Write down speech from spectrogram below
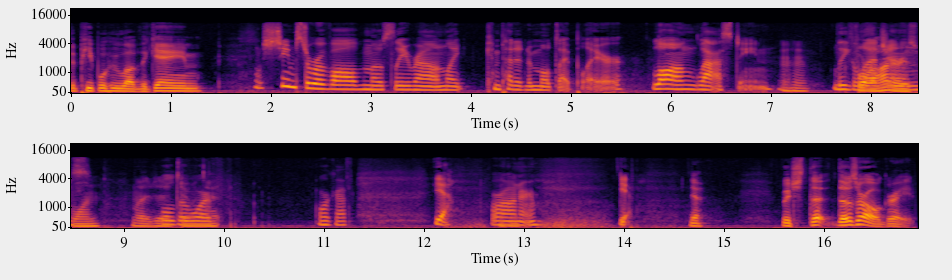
the people who love the game. Which seems to revolve mostly around like competitive multiplayer, long lasting. Mm-hmm. League of For Honor Legends, is one. What is World of doing War- Warcraft. Yeah, For Mhm. Honor. Yeah. Yeah. Which th- those are all great.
